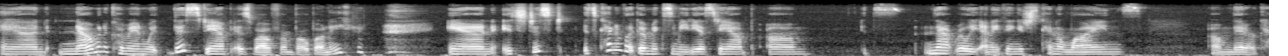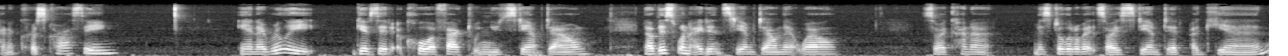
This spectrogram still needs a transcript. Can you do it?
And now I'm going to come in with this stamp as well from Bo Bunny. and it's just, it's kind of like a mixed media stamp. Um, not really anything. It's just kind of lines um, that are kind of crisscrossing. And it really gives it a cool effect when you stamp down. Now this one I didn't stamp down that well. So I kind of missed a little bit. So I stamped it again.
